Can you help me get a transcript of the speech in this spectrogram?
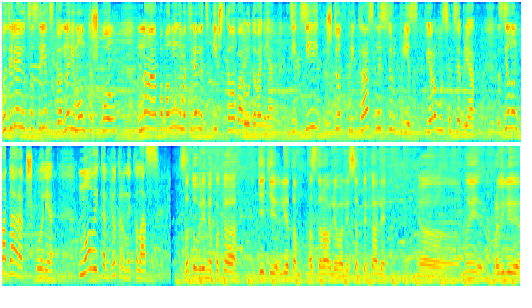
выделяются средства на ремонты школ, на пополнение материально-технического оборудования. Детей ждет прекрасный сюрприз 1 сентября. Сделан подарок школе – новый компьютерный класс. За то время, пока дети летом оздоравливались, отдыхали, э, мы провели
